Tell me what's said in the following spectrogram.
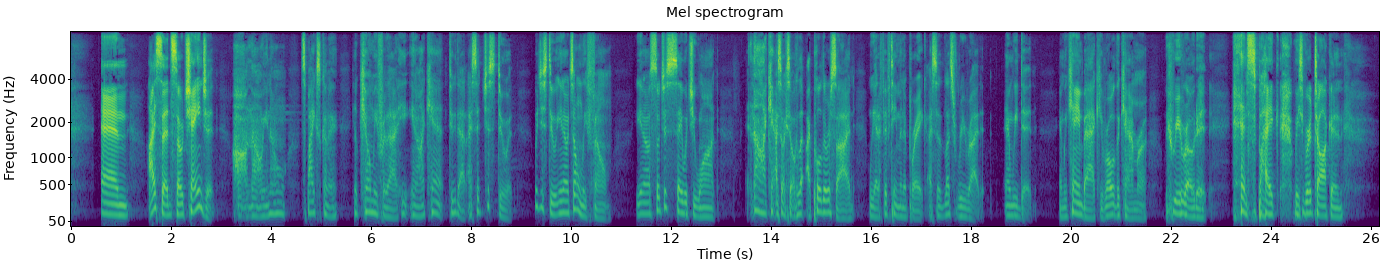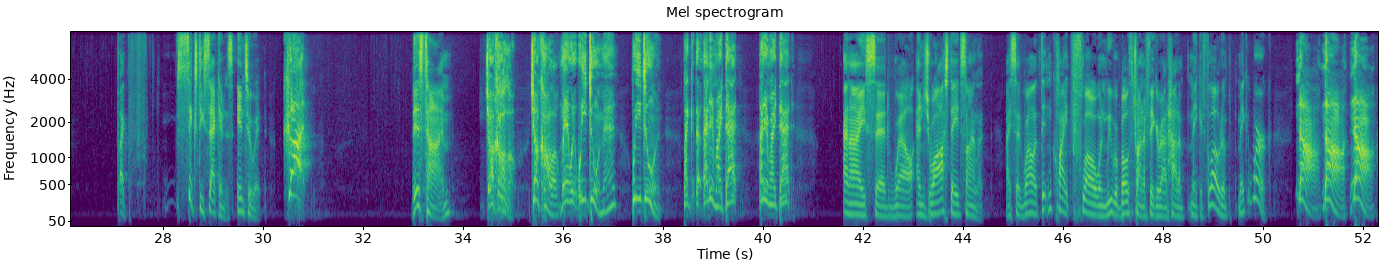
And I said, So change it. Oh, no, you know, Spike's to, he'll kill me for that. He, you know, I can't do that. I said, Just do it. We just do it. You know, it's only film, you know, so just say what you want. No, I can't. So I said, "Okay, I pulled her aside. We had a 15 minute break. I said, let's rewrite it. And we did. And we came back. He rolled the camera. We rewrote it. And Spike, we were talking like 60 seconds into it. Cut! This time, Giancarlo, Giancarlo, man, what, what are you doing, man? What are you doing? Like, th- I didn't write that. I didn't write that. And I said, well, and Joie stayed silent. I said, well, it didn't quite flow, and we were both trying to figure out how to make it flow to make it work. Nah, nah, nah,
